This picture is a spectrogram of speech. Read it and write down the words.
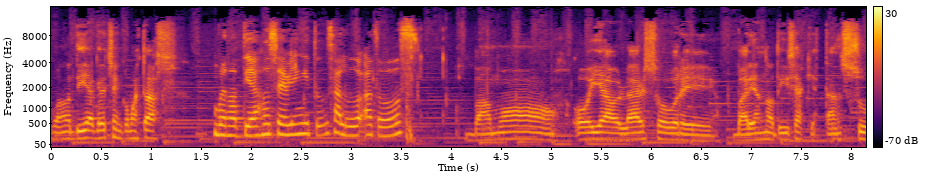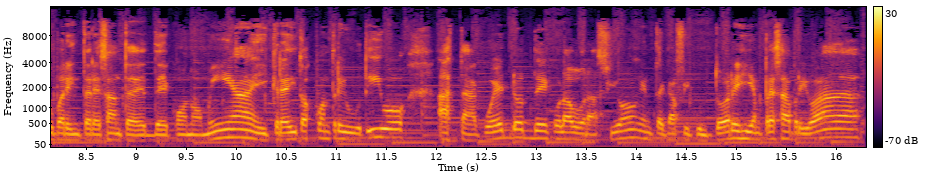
Buenos días Gretchen, ¿cómo estás? Buenos días José, bien y tú, un saludo a todos. Vamos hoy a hablar sobre varias noticias que están súper interesantes, desde economía y créditos contributivos hasta acuerdos de colaboración entre caficultores y empresas privadas,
